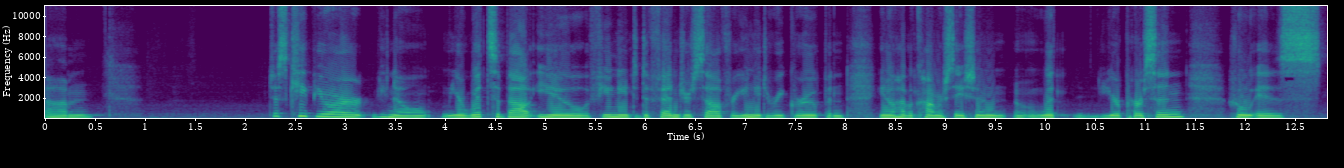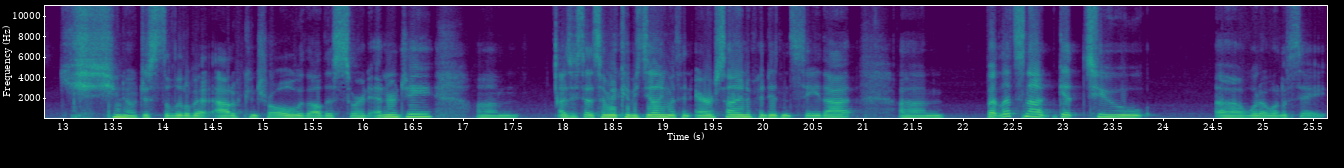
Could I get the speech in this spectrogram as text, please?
Um, just keep your, you know, your wits about you. If you need to defend yourself, or you need to regroup, and you know, have a conversation with your person who is, you know, just a little bit out of control with all this sword energy. Um, as I said, somebody could be dealing with an air sign if I didn't say that. Um, but let's not get too, uh, what I want to say,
